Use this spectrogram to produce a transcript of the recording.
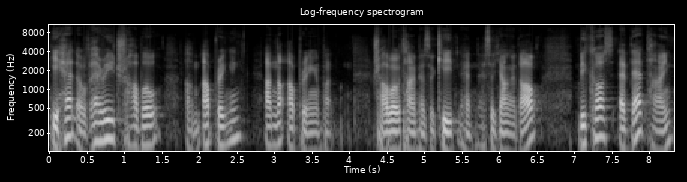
he had a very troubled um, upbringing. I'm uh, not upbringing, but troubled time as a kid and as a young adult, because at that time,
